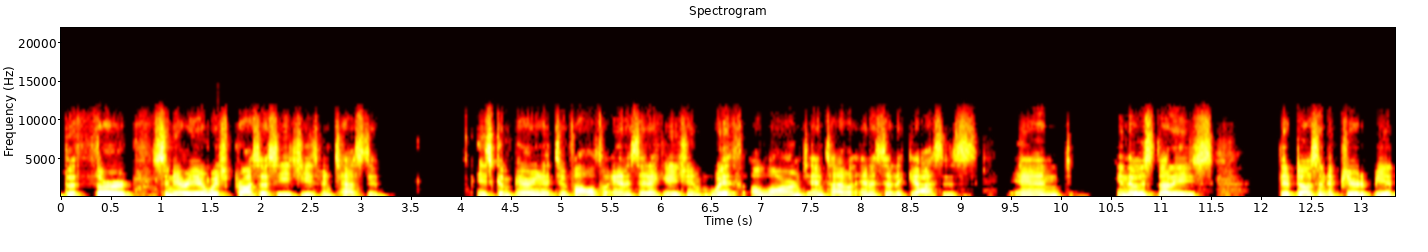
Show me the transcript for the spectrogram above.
The third scenario in which process EEG has been tested is comparing it to volatile anesthetic agent with alarmed end-tidal anesthetic gases. And in those studies, there doesn't appear to be a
